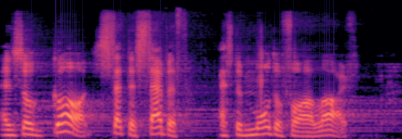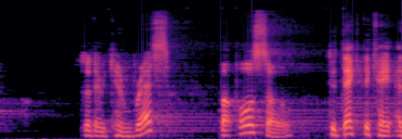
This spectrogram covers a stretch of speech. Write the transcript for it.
And so, God set the Sabbath as the model for our life so that we can rest, but also to dedicate a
